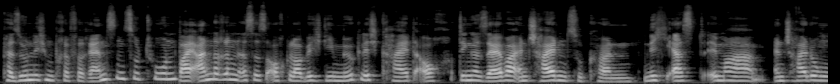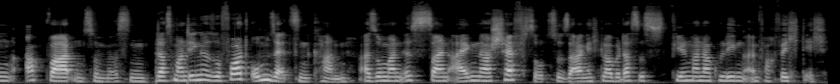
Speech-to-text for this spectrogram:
persönlichen Präferenzen zu tun. Bei anderen ist es auch, glaube ich, die Möglichkeit, auch Dinge selber entscheiden zu können. Nicht erst immer Entscheidungen abwarten zu müssen, dass man Dinge sofort umsetzen kann. Also man ist sein eigener Chef sozusagen. Ich glaube, das ist vielen meiner Kollegen einfach wichtig.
